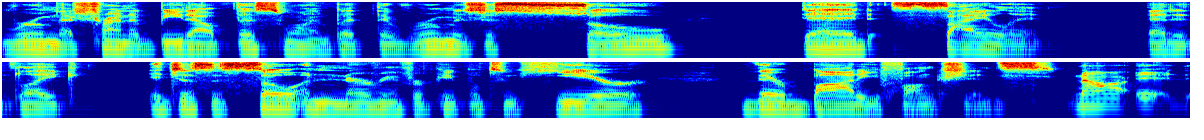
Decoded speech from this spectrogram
room that's trying to beat out this one, but the room is just so dead silent that it, like, it just is so unnerving for people to hear their body functions. now it,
